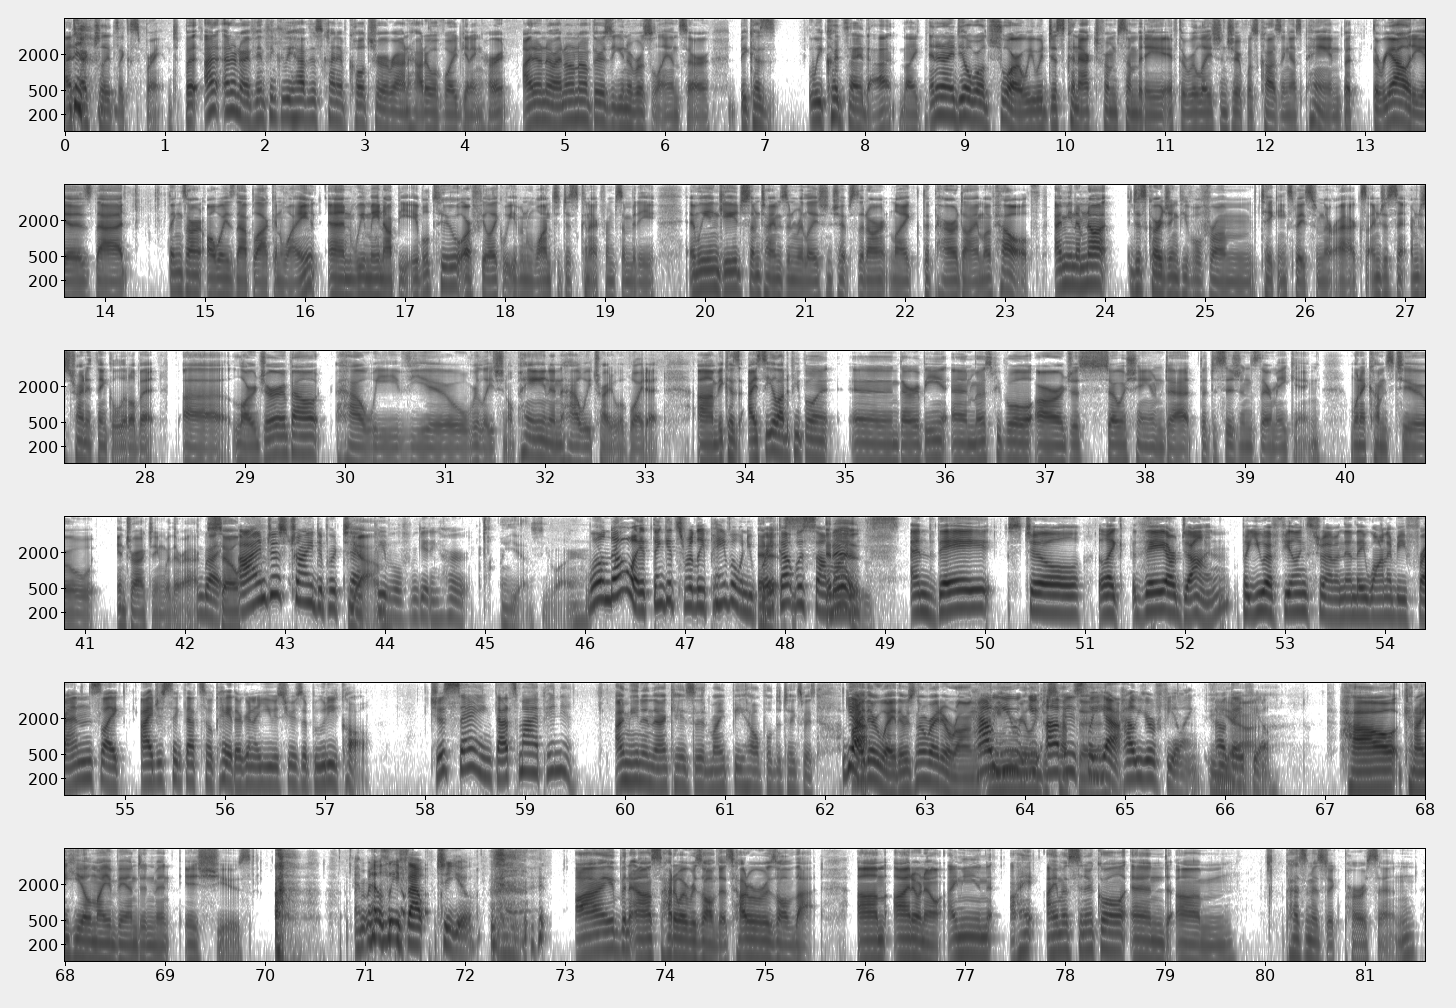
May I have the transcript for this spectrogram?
I, actually, it's like sprained. But I, I don't know. I think we have this kind of culture around how to avoid getting hurt. I don't know. I don't know if there's a universal answer because we could say that. Like in an ideal world, sure, we would disconnect from somebody if the relationship was causing us pain. But the reality is that things aren't always that black and white, and we may not be able to or feel like we even want to disconnect from somebody. And we engage sometimes in relationships that aren't like the paradigm of health. I mean, I'm not discouraging people from taking space from their ex. I'm just I'm just trying to think a little bit uh, larger about how we view relational pain and how we try to avoid it. Um, because I see a lot of people in, in therapy, and most people are just so ashamed at the decisions they're making when it comes to interacting with their ex. Right. So I'm just trying to protect Yeah. people from getting hurt. yes, you are. Well, no, I think it's really painful when you break up with someone and they still like they are done, but you have feelings for them and then they want to be friends. Like I just think that's okay. They're going to use you as a booty call. Just saying, that's my opinion. I mean, in that case, it might be helpful to take space. Yeah. Either way, there's no right or wrong. How I mean, you, really you just have obviously, to- yeah, how you're feeling, how they feel. How can I heal my abandonment issues? I'm going to leave that to you. I've been asked, how do I resolve this? How do I resolve that? Um, I don't know. I mean, I I'm a cynical and um, pessimistic person.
